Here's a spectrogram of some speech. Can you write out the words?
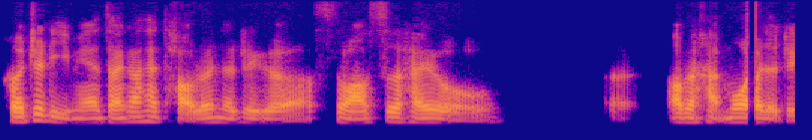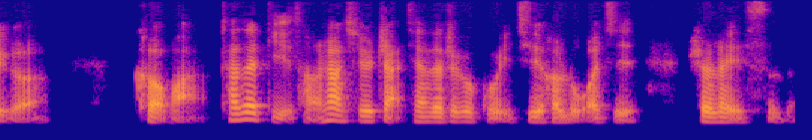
和这里面咱刚才讨论的这个斯劳斯还有奥本海默的这个刻画，它在底层上其实展现的这个轨迹和逻辑是类似的。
